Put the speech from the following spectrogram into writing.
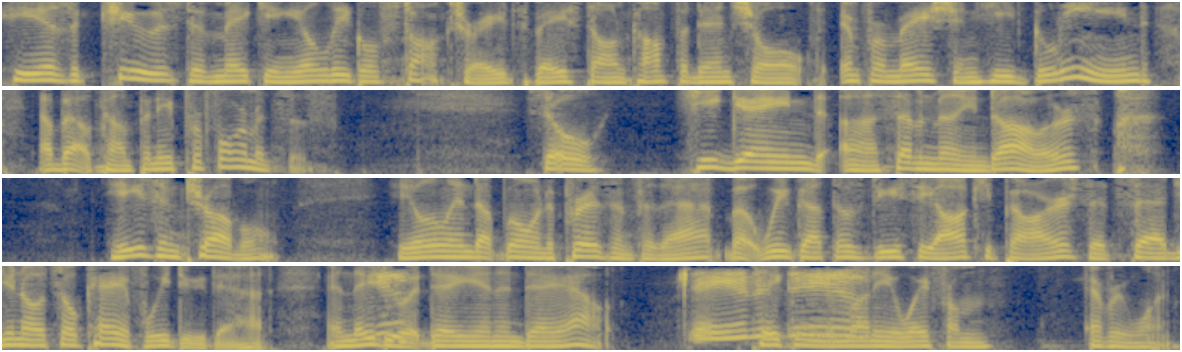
He is accused of making illegal stock trades based on confidential information he gleaned about company performances. So he gained uh, $7 million. He's in trouble. He'll end up going to prison for that. But we've got those DC occupiers that said, you know, it's okay if we do that. And they do it day in and day out, Day taking day the out. money away from everyone.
